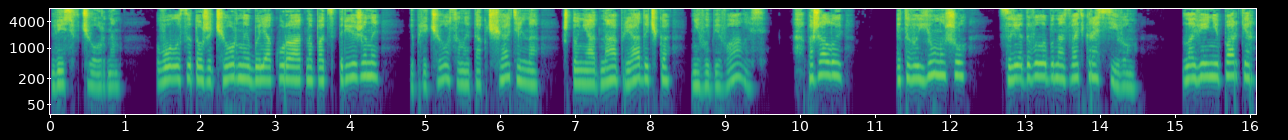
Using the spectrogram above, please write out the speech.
весь в черном. Волосы тоже черные, были аккуратно подстрижены и причесаны так тщательно, что ни одна прядочка не выбивалась. Пожалуй, этого юношу следовало бы назвать красивым. Лавени Паркер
